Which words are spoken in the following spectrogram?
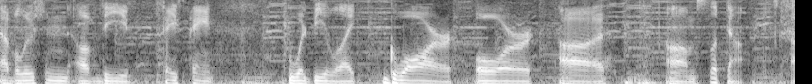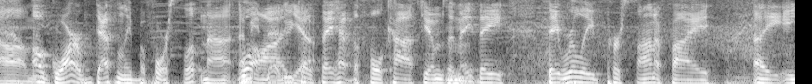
evolution of the face paint would be like Gwar or uh, um, Slipknot? Um, Oh, Gwar definitely before Slipknot. I Well, mean, because yeah. Mm-hmm. they have the full costumes and they, they they really personify a, a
